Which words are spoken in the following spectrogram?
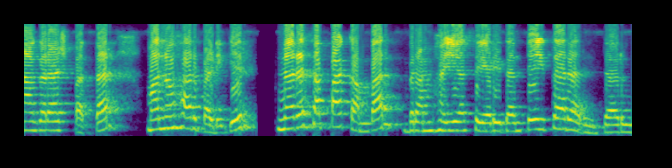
ನಾಗರಾಜ್ ಪತ್ತರ್, ಮನೋಹರ್ ಬಡಿಗೇರ್, ನರಸಪ್ಪ ಕಂಬಾರ್, ಬ್ರಹ್ಮಯ್ಯ ಸೇರಿದಂತೆ ಇತರರಿದ್ದರು.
